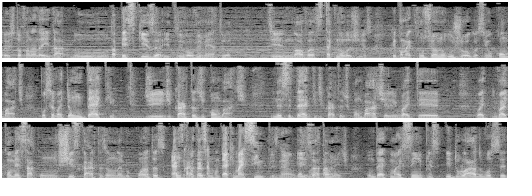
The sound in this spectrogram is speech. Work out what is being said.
eu estou falando aí da, do, da pesquisa e desenvolvimento de novas tecnologias. Porque como é que funciona o jogo, assim, o combate? Você vai ter um deck de, de cartas de combate. E nesse deck de cartas de combate, ele vai ter vai, vai começar com X cartas, eu não lembro quantas. É, com você cartas... começa com um deck mais simples, né? Um Exatamente. Um deck mais simples e do lado você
